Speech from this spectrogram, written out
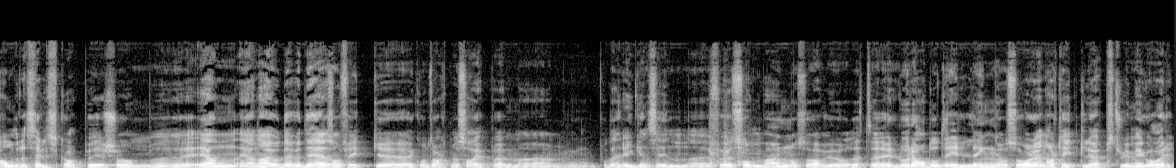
andre selskaper som En, er jo DVD, som fikk kontrakt med Saipem på den riggen sin før sommeren. Og så har vi jo dette Eldorado Drilling, og så var det en artikkel i Upstream i går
